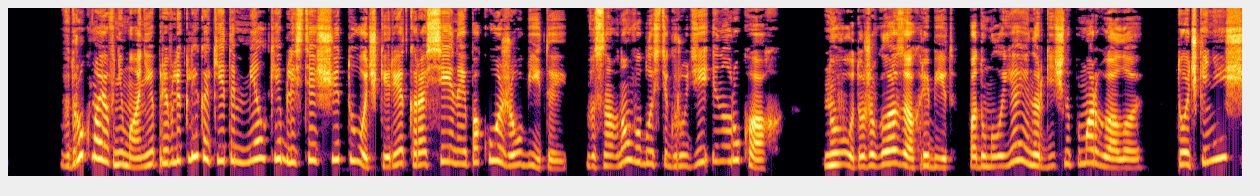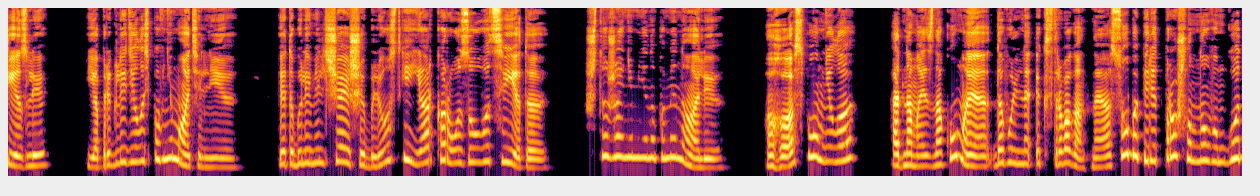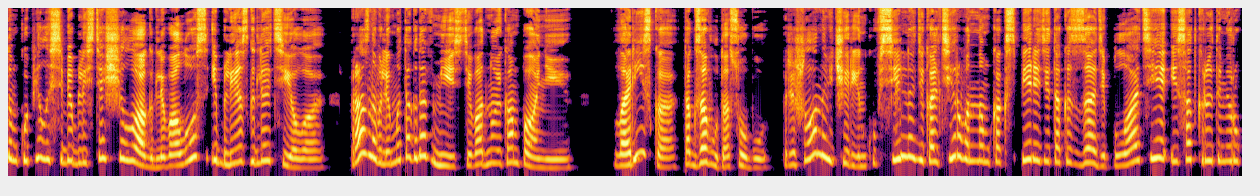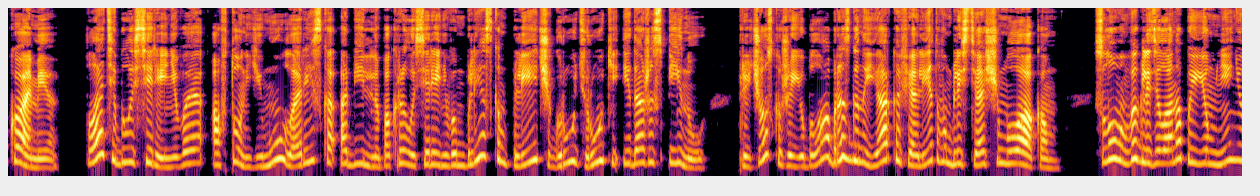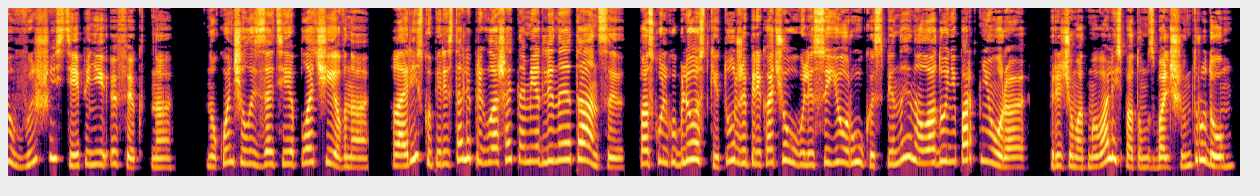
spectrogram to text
Вдруг мое внимание привлекли какие-то мелкие блестящие точки, редко рассеянные по коже убитой, в основном в области груди и на руках. «Ну вот, уже в глазах рябит», — подумала я и энергично поморгала. Точки не исчезли. Я пригляделась повнимательнее. Это были мельчайшие блестки ярко-розового цвета. Что же они мне напоминали? Ага, вспомнила. Одна моя знакомая, довольно экстравагантная особа, перед прошлым Новым годом купила себе блестящий лак для волос и блеск для тела. Праздновали мы тогда вместе в одной компании. Лариска, так зовут особу, пришла на вечеринку в сильно декольтированном как спереди, так и сзади платье и с открытыми руками. Платье было сиреневое, а в тон ему Лариска обильно покрыла сиреневым блеском плечи, грудь, руки и даже спину. Прическа же ее была обрызгана ярко-фиолетовым блестящим лаком. Словом, выглядела она, по ее мнению, в высшей степени эффектно. Но кончилась затея плачевно. Лариску перестали приглашать на медленные танцы, поскольку блестки тут же перекочевывали с ее рук и спины на ладони партнера, причем отмывались потом с большим трудом.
